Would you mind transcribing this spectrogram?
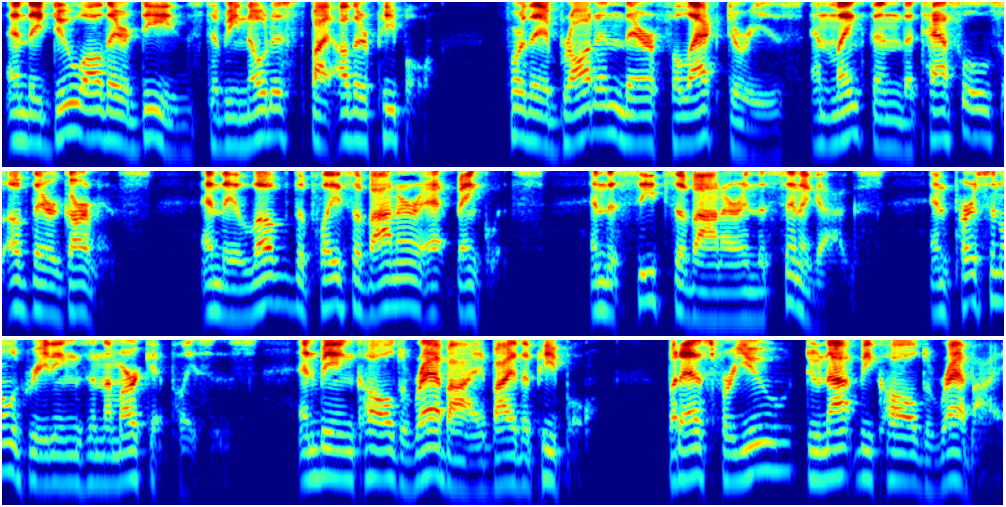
And they do all their deeds to be noticed by other people for they broaden their phylacteries and lengthen the tassels of their garments, and they love the place of honor at banquets, and the seats of honor in the synagogues, and personal greetings in the marketplaces, and being called rabbi by the people. But as for you, do not be called rabbi,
